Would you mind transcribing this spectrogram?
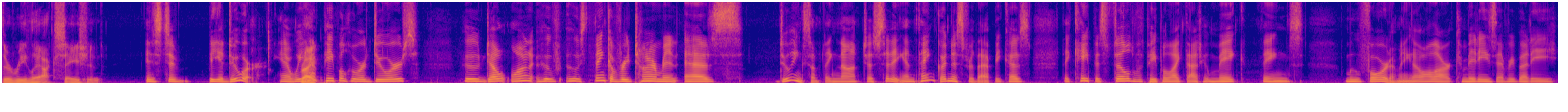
their relaxation. is to be a doer. You know, we Right. have people who are doers who don't want who who think of retirement as doing something, not just sitting. And thank goodness for that because the Cape is filled with people like that who make things move forward. I mean, all our committees, everybody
